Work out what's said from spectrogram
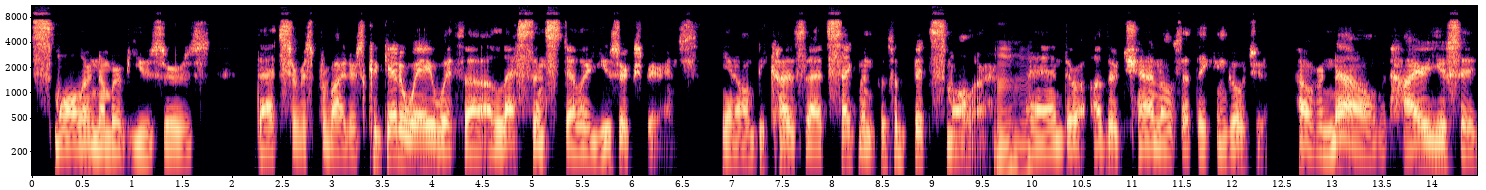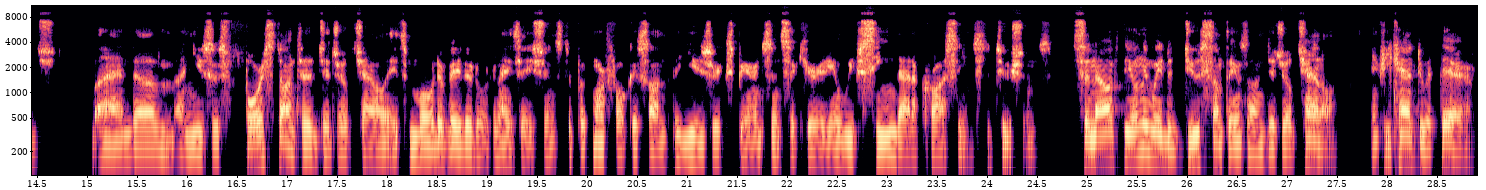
smaller number of users that service providers could get away with a, a less than stellar user experience you know, because that segment was a bit smaller mm-hmm. and there are other channels that they can go to. However, now with higher usage, and um, and users forced onto a digital channel, it's motivated organizations to put more focus on the user experience and security, and we've seen that across the institutions. So now, if the only way to do something is on a digital channel, if you can't do it there,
